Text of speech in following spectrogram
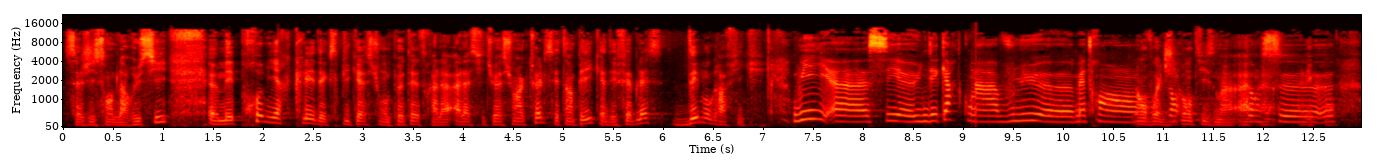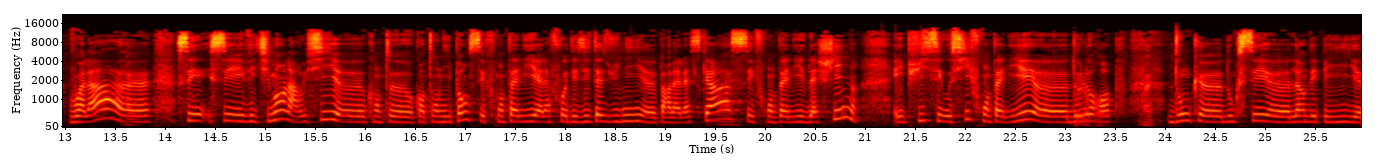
s'agissant de la Russie. mais première clé d'explication peut-être à, à la, situation actuelle, c'est un pays qui a des faiblesses démographiques. Oui, c'est une des cartes qu'on a voulu mettre en. on voit le gigantisme dans ce, voilà, euh, c'est effectivement la Russie, euh, quand, euh, quand on y pense, c'est frontalier à la fois des États-Unis par l'Alaska, c'est frontalier de la Chine, et puis c'est aussi frontalier de, l'Europe. Donc donc c'est l'un des pays,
